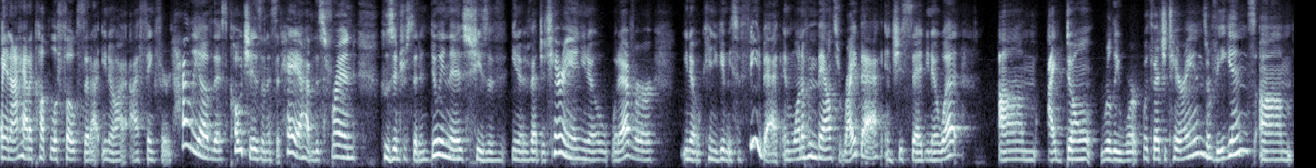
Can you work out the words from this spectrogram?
And I had a couple of folks that I, you know, I, I think very highly of as coaches. And I said, Hey, I have this friend who's interested in doing this. She's a, you know, vegetarian, you know, whatever, you know, can you give me some feedback? And one of them bounced right back and she said, you know what? Um, I don't really work with vegetarians or vegans, um,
